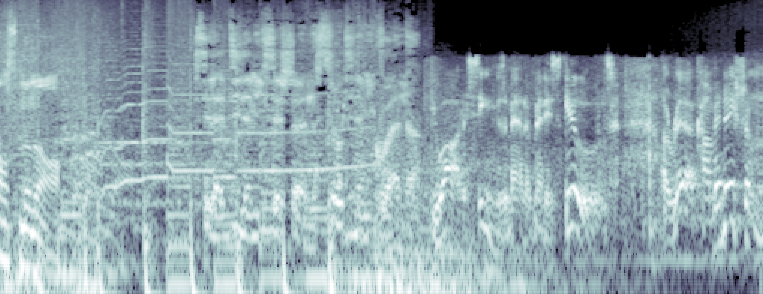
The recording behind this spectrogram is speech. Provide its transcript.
en ce moment. C'est la Dynamic Session sur Dynamic One. You are, it seems, a man of many skills. A rare combination.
